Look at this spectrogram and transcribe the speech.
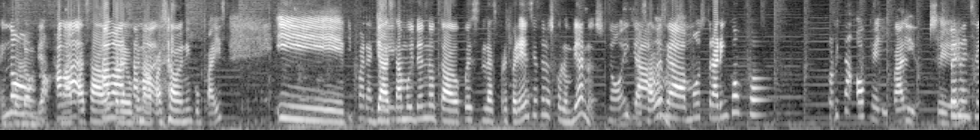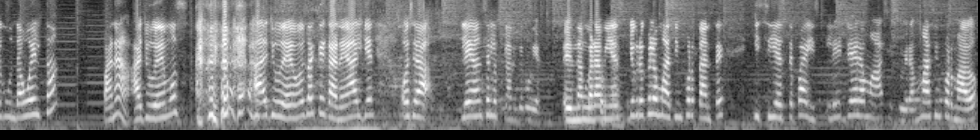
en Colombia, jamás, no ha pasado, creo que no ha pasado en ningún país. Y, ya está muy denotado pues las preferencias de los colombianos. No, y ya, o sea, mostrar inconformidad ahorita, ok, válido. Pero en segunda vuelta, pana, ayudemos, ayudemos a que gane alguien. O sea, léanse los planes de gobierno. para mí es, yo creo que lo más importante, y si este país leyera más y estuviera más informado,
